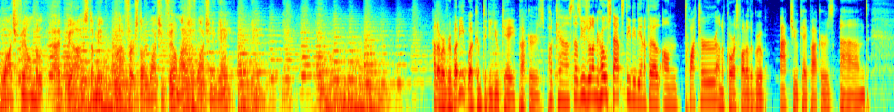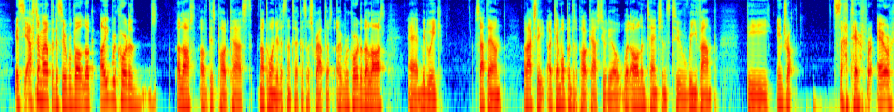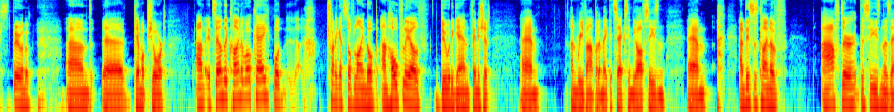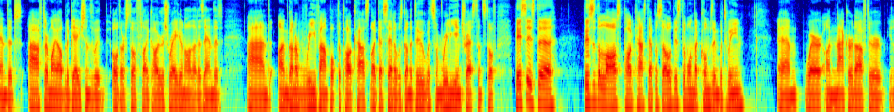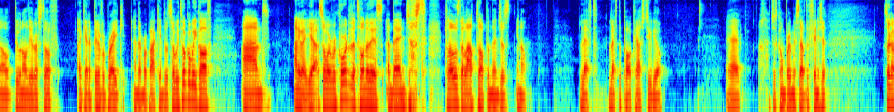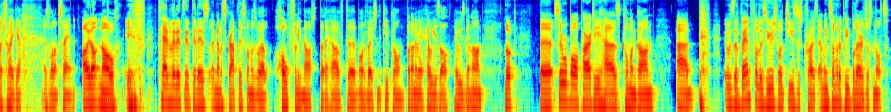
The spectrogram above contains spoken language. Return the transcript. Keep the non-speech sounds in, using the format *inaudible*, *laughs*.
I watch film, but I'd be honest. I mean, when I first started watching film, I was just watching the game. Hello, everybody. Welcome to the UK Packers podcast. As usual, I'm your host at NFL on Twitter, and of course, follow the group at UK Packers. And it's the aftermath of the Super Bowl. Look, I recorded a lot of this podcast, not the one you're listening to because I scrapped it. I recorded a lot uh, midweek, sat down. Well, actually, I came up into the podcast studio with all intentions to revamp the intro. *laughs* Sat there for hours doing it and uh, came up short. And it sounded kind of okay, but uh, trying to get stuff lined up, and hopefully I'll do it again, finish it, um, and revamp it and make it sexy in the off season. Um, *laughs* and this is kind of after the season has ended, after my obligations with other stuff like Irish radio and all that has ended. And I'm going to revamp up the podcast, like I said I was going to do, with some really interesting stuff. This is the this is the last podcast episode. This is the one that comes in between, um, where I'm knackered after you know doing all the other stuff. I get a bit of a break, and then we're back into it. So we took a week off, and anyway, yeah. So I recorded a ton of this, and then *laughs* just closed the laptop, and then just you know left left the podcast studio. Uh, I just can't bring myself to finish it. So I'm gonna try again, is what I'm saying. I don't know if *laughs* ten minutes into this I'm gonna scrap this one as well. Hopefully not. That I have the motivation to keep going. But anyway, how he's all, how he's getting on. Look, the Super Bowl party has come and gone, and *laughs* it was eventful as usual. Jesus Christ! I mean, some of the people there are just nuts.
